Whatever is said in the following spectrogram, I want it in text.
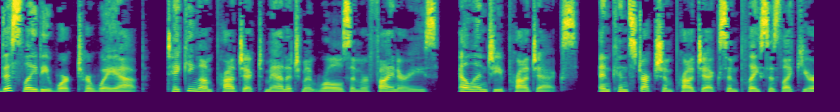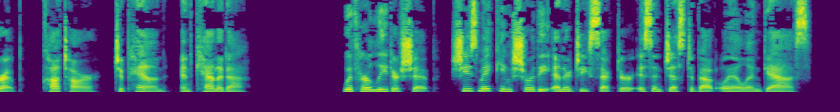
This lady worked her way up, taking on project management roles in refineries, LNG projects, and construction projects in places like Europe, Qatar, Japan, and Canada. With her leadership, she's making sure the energy sector isn't just about oil and gas,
